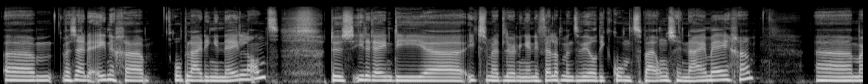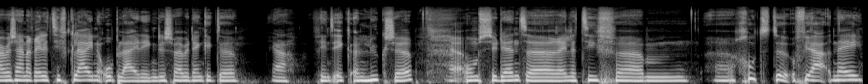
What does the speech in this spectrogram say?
ehm, we zijn de enige opleiding in Nederland. Dus iedereen die eh, iets met learning and development wil, die komt bij ons in Nijmegen. Eh, maar we zijn een relatief kleine opleiding. Dus we hebben denk ik de, ja, vind ik een luxe Ja. om studenten relatief ehm, eh, goed te, of ja, nee,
